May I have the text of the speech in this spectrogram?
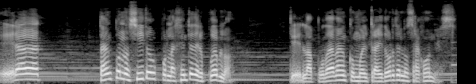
Era tan conocido por la gente del pueblo que la apodaban como el traidor de los dragones.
